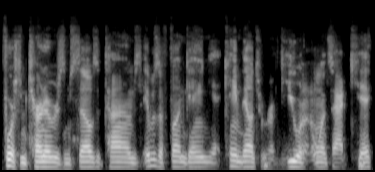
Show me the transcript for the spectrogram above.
forced some turnovers themselves at times. It was a fun game. Yeah, it came down to a review on an onside kick.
